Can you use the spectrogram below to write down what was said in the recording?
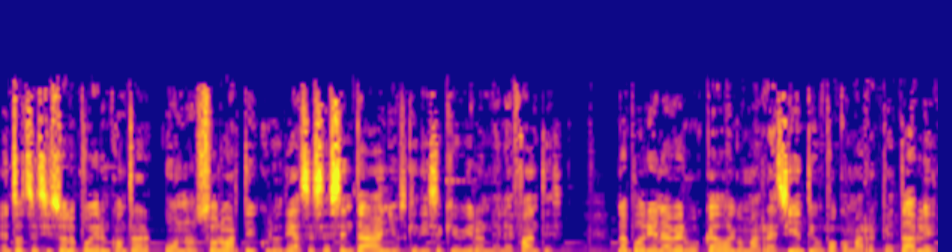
Entonces, si solo pudieron encontrar uno solo artículo de hace 60 años que dice que hubieron elefantes, ¿no podrían haber buscado algo más reciente y un poco más respetable?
